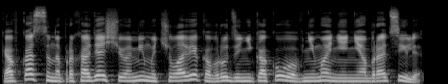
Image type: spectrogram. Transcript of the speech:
Кавказцы на проходящего мимо человека вроде никакого внимания не обратили.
